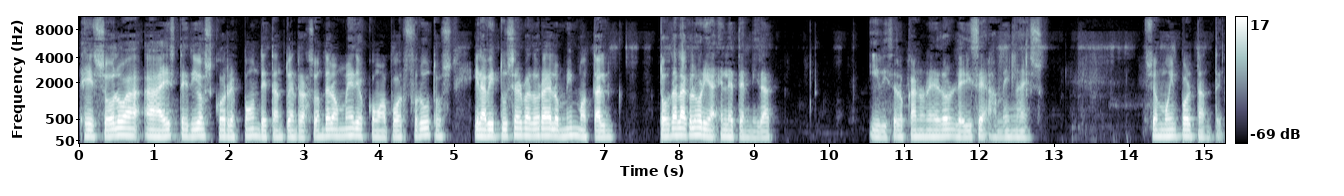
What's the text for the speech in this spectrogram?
eh, solo a, este Dios corresponde, tanto en razón de los medios como por frutos, y la virtud salvadora de los mismos, tal toda la gloria en la eternidad. Y dice los cánones de le dice amén a eso. Eso es muy importante.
